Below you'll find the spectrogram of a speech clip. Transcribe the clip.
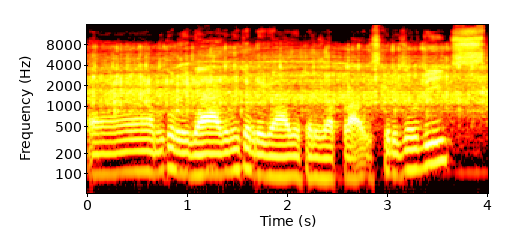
É, muito obrigado, muito obrigado pelos aplausos, queridos ouvintes.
